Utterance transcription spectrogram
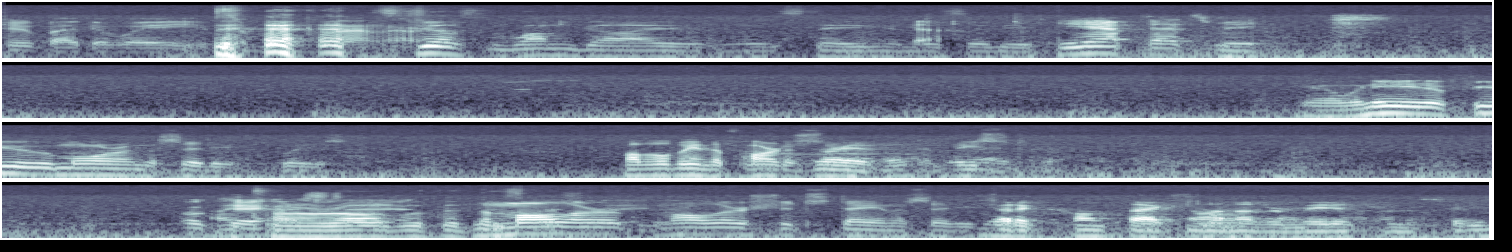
2, by the way. It's a Black it's Lantern. just one guy uh, staying in Yeah. the city. Yep, that's me. Yeah, we need a few more in the city, please. Probably in the partisan, Brave, at least. Okay. I turn stay. around with the The dis- Mauler, Mauler should stay in the city. We had a contact 900 meters from the city.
